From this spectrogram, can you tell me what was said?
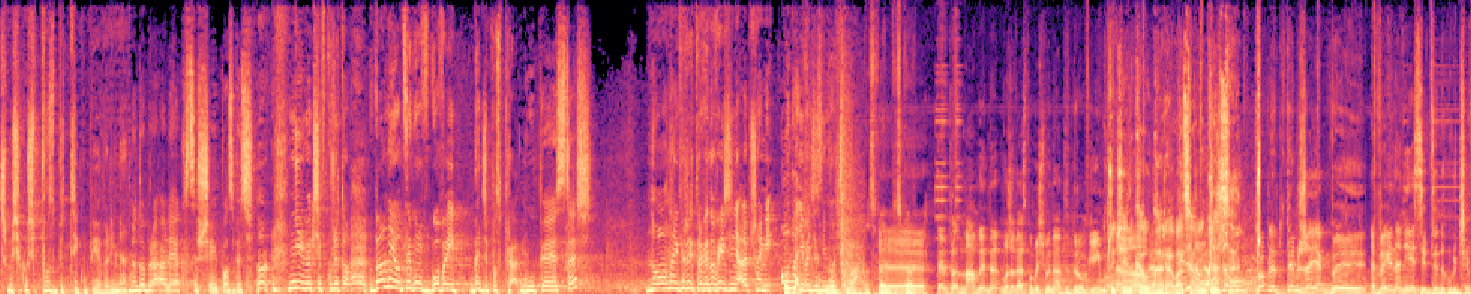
Trzeba się jakoś pozbyć tej głupiej Eweliny. No dobra, ale jak chcesz się jej pozbyć? No, nie wiem, jak się wkurzę, to walnę ją cegłą w głowę i będzie po sprawie. Głupia jesteś? No, najwyżej trafię do więzienia, ale przynajmniej ona nie będzie z nim chodziła. na swoim Discordzie. Eee, ten plan mamy, no, może teraz pomyślmy nad drugim. Nauczycielka Eee, ukarała całą klasę. Problem w tym, że jakby Ewelina nie jest jedyną dziewczyną,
